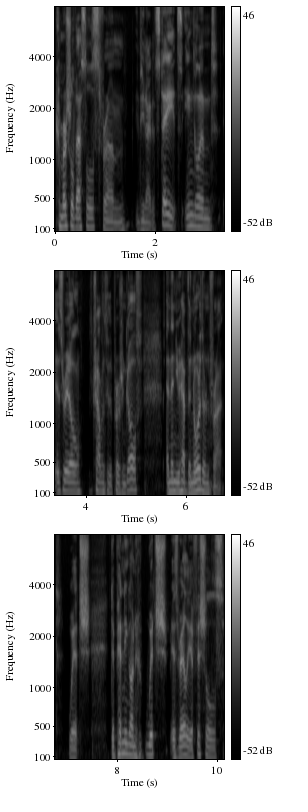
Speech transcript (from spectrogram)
commercial vessels from the United States, England, Israel, traveling through the Persian Gulf. And then you have the Northern Front, which, depending on which Israeli officials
